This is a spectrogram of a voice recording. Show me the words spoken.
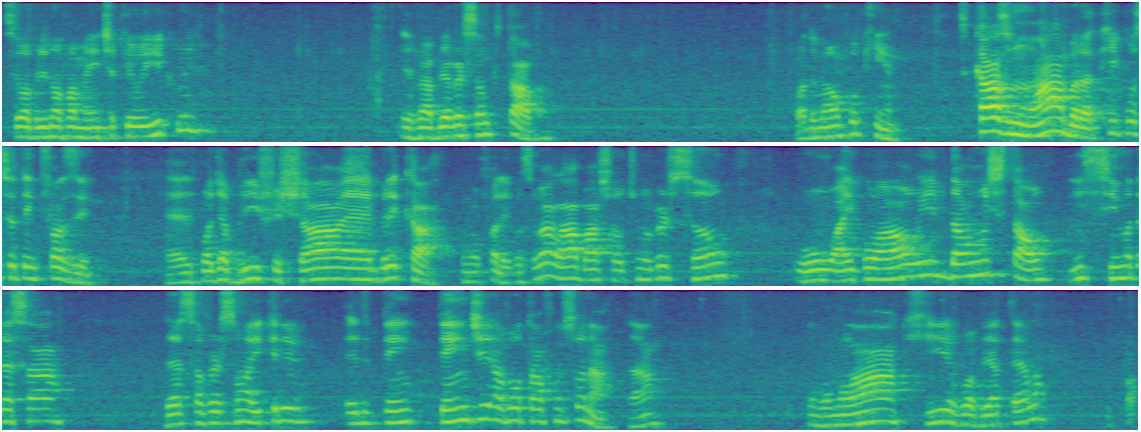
Se eu abrir novamente aqui o ícone, ele vai abrir a versão que estava. Pode demorar um pouquinho. Caso não abra, o que, você tem que fazer? É, ele pode abrir, fechar, é, brecar, como eu falei. Você vai lá, baixa a última versão, ou a igual, e dá um install em cima dessa, dessa versão aí que ele, ele tem, tende a voltar a funcionar, tá? Então vamos lá, aqui eu vou abrir a tela. Opa.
